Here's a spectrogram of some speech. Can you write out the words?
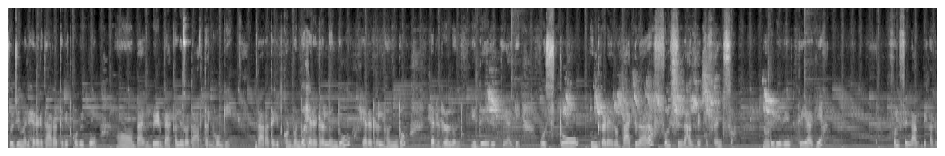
ಸೂಜಿ ಮೇಲೆ ಎರಡು ದಾರ ತೆಗೆದುಕೋಬೇಕು. ಬ್ಯಾ ಬೀಡ್ ಬ್ಯಾಕಲ್ಲಿರೋ ದಾರದಲ್ಲಿ ಹೋಗಿ ದಾರ ತೆಗೆದುಕೊಂಡು ಬಂದು ಎರಡರಲ್ಲೊಂದು ಎರಡರಲ್ಲೊಂದು ಎರಡರಲ್ಲೊಂದು. ಇದೇ ರೀತಿಯಾಗಿ ಅಷ್ಟು ಹಿಂದ್ಗಡೆ ಇರೋ ಬ್ಯಾಕ್ ದಾರ ಫುಲ್ ಫಿಲ್ ಆಗಬೇಕು ಫ್ರೆಂಡ್ಸ್ ನೋಡಿ ಈ ರೀತಿಯಾಗಿ ಫುಲ್ ಫಿಲ್ ಆಗಬೇಕದು.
